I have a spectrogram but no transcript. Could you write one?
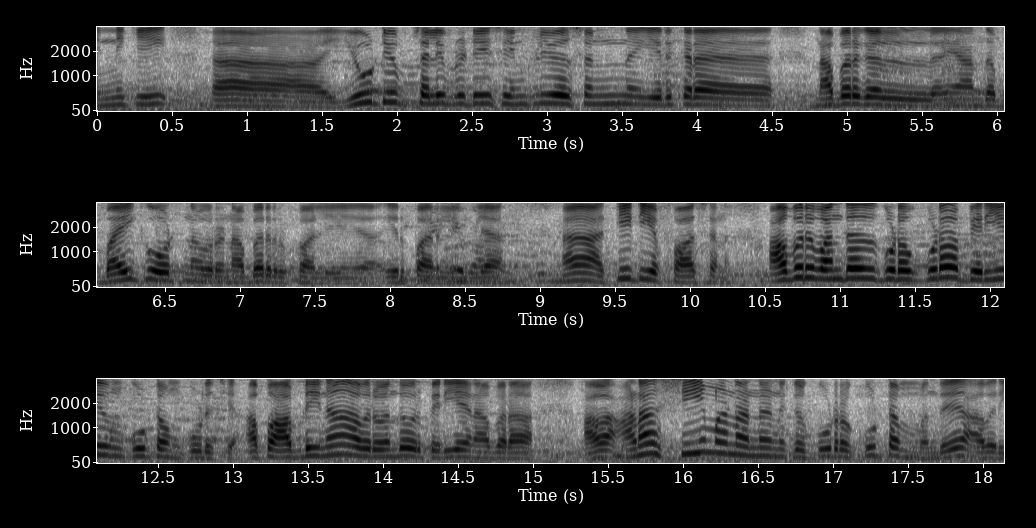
இன்னைக்கு யூடியூப் செலிப்ரிட்டிஸ் இன்ஃப்ளூயன்சன் இருக்கிற நபர்கள் அந்த பைக் ஓட்டின ஒரு நபர் இருப்பா இல்லையா இருப்பார் இல்லைங்களா? டிடிஎஃப் வாசன். அவர் வந்தது கூட கூட பெரிய கூட்டம் கூடுச்சு. அப்போ அப்படின்னா அவர் வந்து ஒரு பெரிய நபரா? ஆனால் சீமன் அண்ணனுக்கு கூடுற கூட்டம் வந்து அவர்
